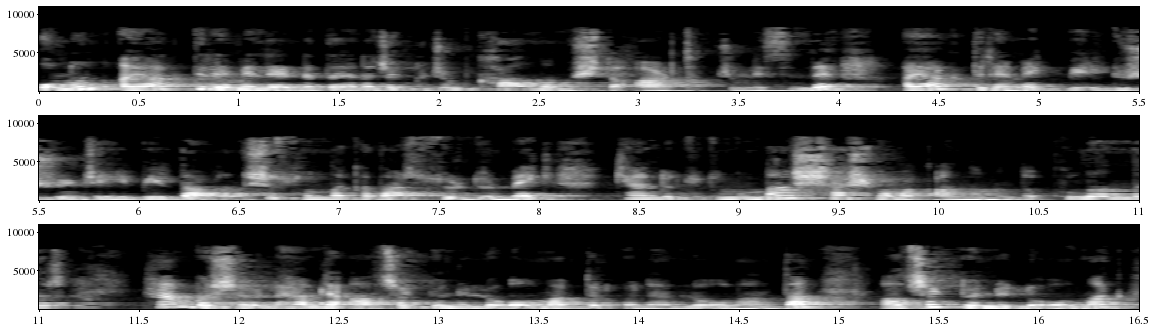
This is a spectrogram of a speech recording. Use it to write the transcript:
Onun ayak diremelerine dayanacak gücüm kalmamıştı artık cümlesinde. Ayak diremek bir düşünceyi, bir davranışı sonuna kadar sürdürmek, kendi tutumundan şaşmamak anlamında kullanılır. Hem başarılı hem de alçak gönüllü olmaktır önemli olan da. Alçak gönüllü olmak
